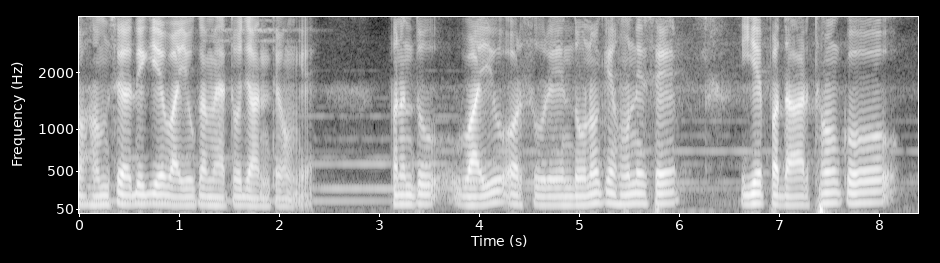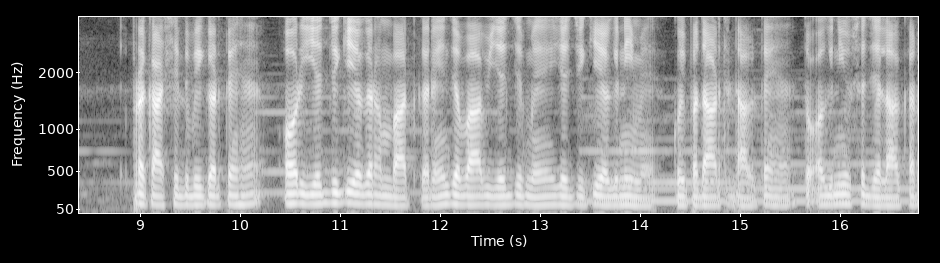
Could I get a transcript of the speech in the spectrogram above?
तो हमसे अधिक ये वायु का महत्व जानते होंगे। परंतु वायु और सूर्य इन दोनों के होने से ये पदार्थों को प्रकाशित भी करते हैं। और यज्ञ की अगर हम बात करें, जब आप यज्ञ में, यज्ञ की अग्नि में कोई पदार्थ डालते हैं तो अग्नि उसे जलाकर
